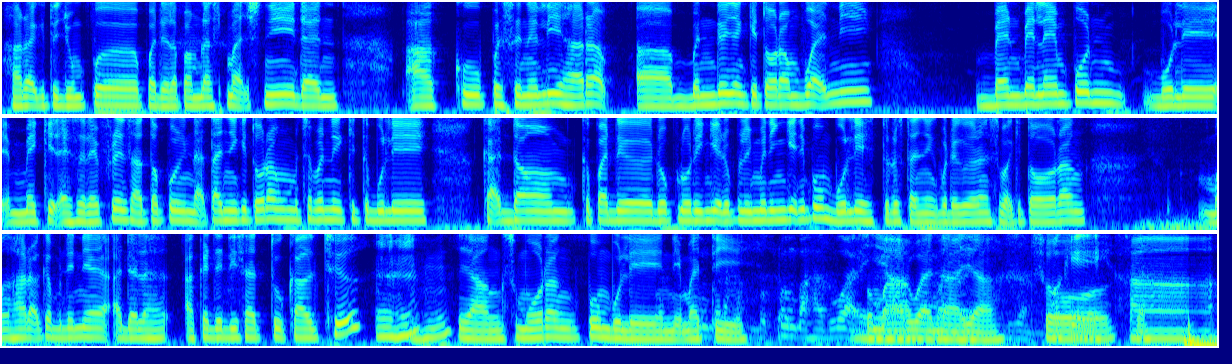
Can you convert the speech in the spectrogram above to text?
Harap kita jumpa pada 18 Mac ni dan aku personally harap uh, benda yang kita orang buat ni band-band lain pun boleh make it as a reference ataupun nak tanya kita orang macam mana kita boleh cut down kepada RM20 RM25 ni pun boleh terus tanya kepada kita orang sebab kita orang mengharapkan benda ni adalah akan jadi satu culture mm-hmm. yang semua orang pun boleh nikmati Pembaharuan. pembaharuan lah ya so Okay uh,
